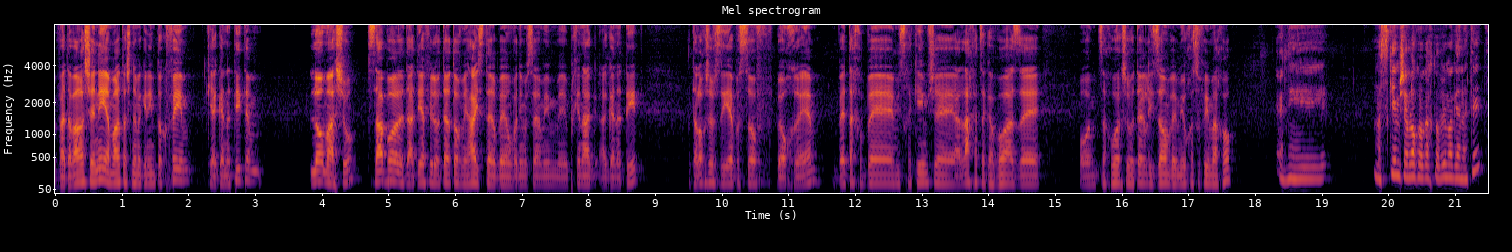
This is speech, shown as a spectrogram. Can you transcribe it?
והדבר השני, אמרת שני מגנים תוקפים, כי הגנתית הם לא משהו. סאבו לדעתי אפילו יותר טוב מהייסטר במובנים מסוימים אה, מבחינה הגנתית. אתה לא חושב שזה יהיה בסוף בעוכריהם? בטח במשחקים שהלחץ הגבוה הזה, או הם יצטרכו איכשהו יותר ליזום והם יהיו חשופים מאחור? אני מסכים שהם לא כל כך טובים הגנתית.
